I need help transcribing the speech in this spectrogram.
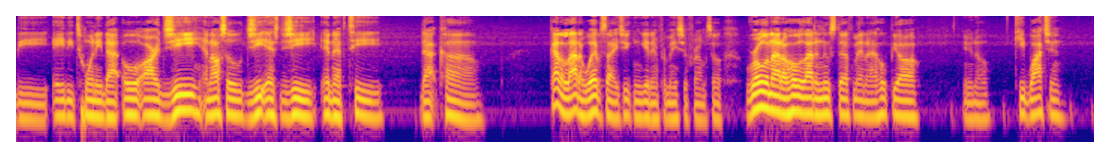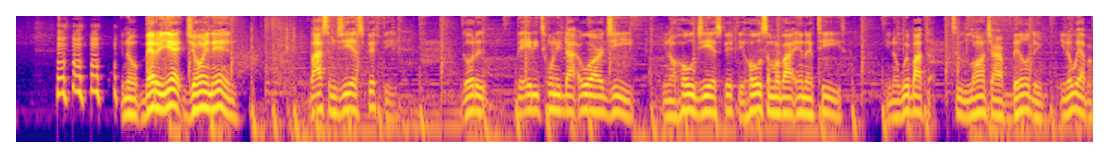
the 8020.org and also gsgnft.com. Got a lot of websites you can get information from. So rolling out a whole lot of new stuff, man. I hope y'all, you know, keep watching. you know, better yet, join in. Buy some GS50. Go to the 8020.org. You know, hold GS50. Hold some of our NFTs. You know, we're about to, to launch our building. You know, we have a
